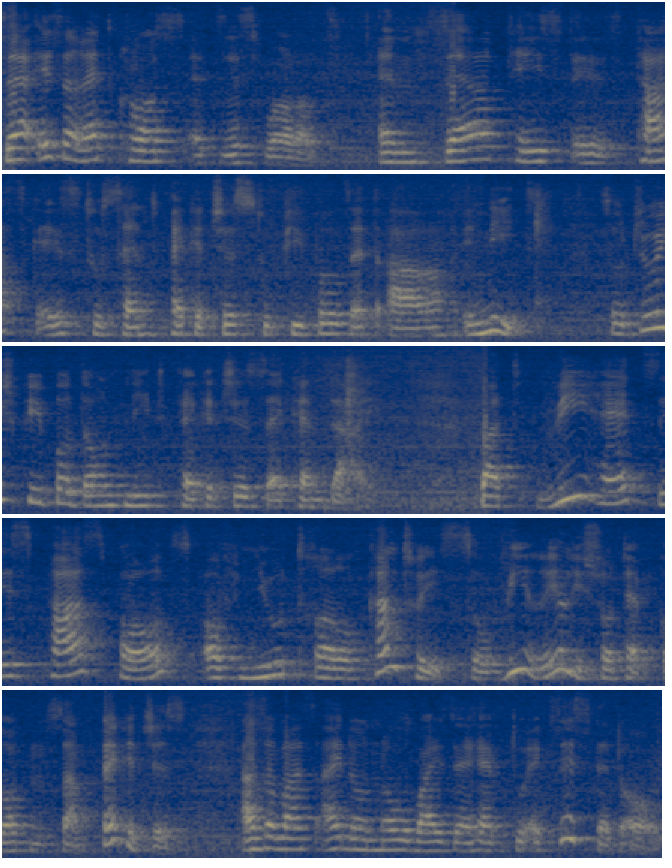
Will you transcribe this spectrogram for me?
There is a Red Cross at this world and their taste is, task is to send packages to people that are in need. So Jewish people don't need packages, they can die. But we had these passports of neutral countries, so we really should have gotten some packages. Otherwise, I don't know why they have to exist at all.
